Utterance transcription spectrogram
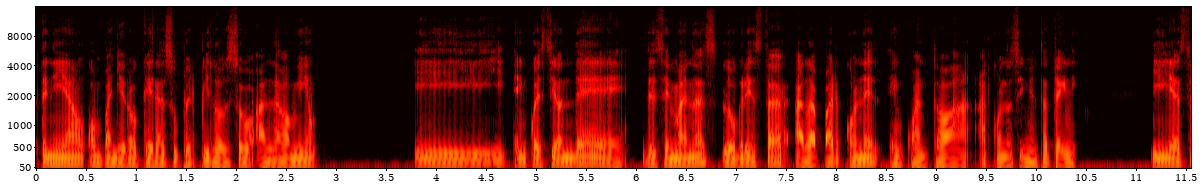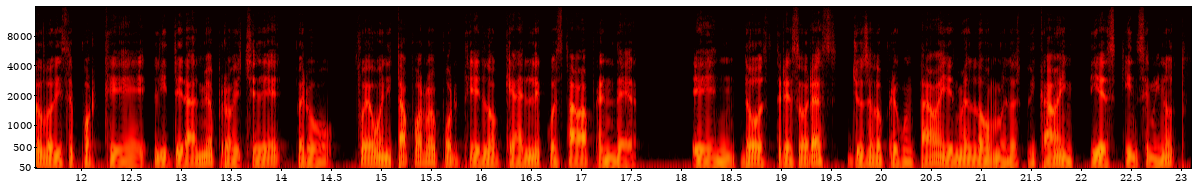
tenía un compañero que era súper piloso al lado mío. Y en cuestión de, de semanas logré estar a la par con él en cuanto a, a conocimiento técnico. Y esto lo hice porque literal me aproveché de él, pero fue bonita forma porque lo que a él le costaba aprender en dos, tres horas, yo se lo preguntaba y él me lo, me lo explicaba en 10, 15 minutos.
